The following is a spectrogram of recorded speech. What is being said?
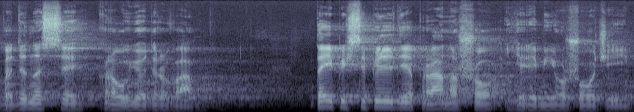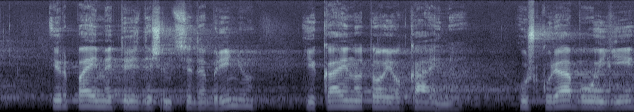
vadinasi kraujo dirva. Taip išsipildė pranašo Jeremijo žodžiai. Ir paėmė 30 sidabrinių į kainotojo kainą, už kurią buvo jį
